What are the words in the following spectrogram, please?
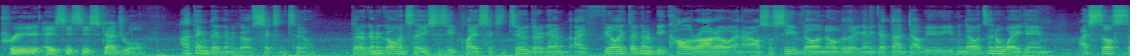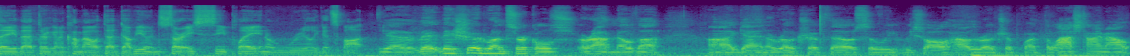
pre ACC schedule? I think they're gonna go six and two. They're gonna go into the ACC play six and two. They're gonna. I feel like they're gonna beat Colorado, and I also see Villanova. They're gonna get that W, even though it's an away game. I still say that they're gonna come out with that W and start ACC play in a really good spot. Yeah, they, they should run circles around Nova. Uh, again, a road trip though, so we, we saw how the road trip went the last time out.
